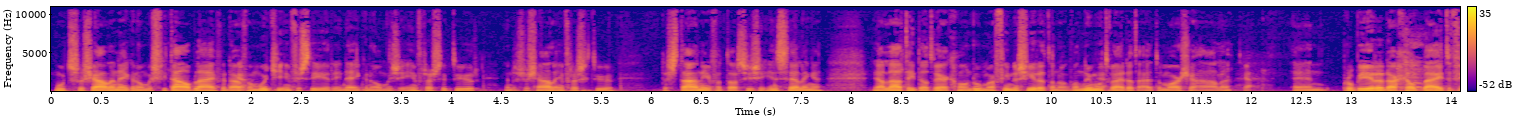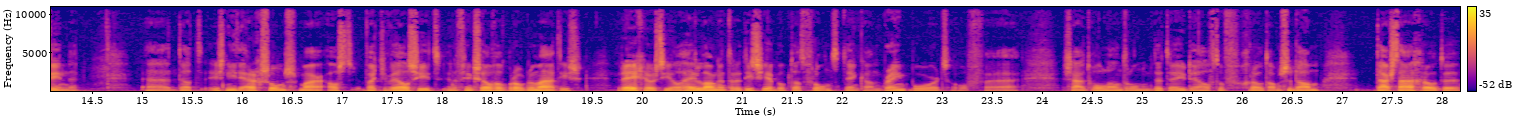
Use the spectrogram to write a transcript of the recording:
moet sociaal en economisch vitaal blijven. Daarvoor moet je investeren in de economische infrastructuur en de sociale infrastructuur. Er staan hier fantastische instellingen. Ja, laat die dat werk gewoon doen, maar financier het dan ook. Want nu moeten wij dat uit de marge halen en proberen daar geld bij te vinden. Uh, dat is niet erg soms, maar als, wat je wel ziet, en dat vind ik zelf wel problematisch, regio's die al heel lang een traditie hebben op dat front. Denk aan Brainport of uh, Zuid-Holland rondom de TU Delft of Groot Amsterdam. Daar staan grote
